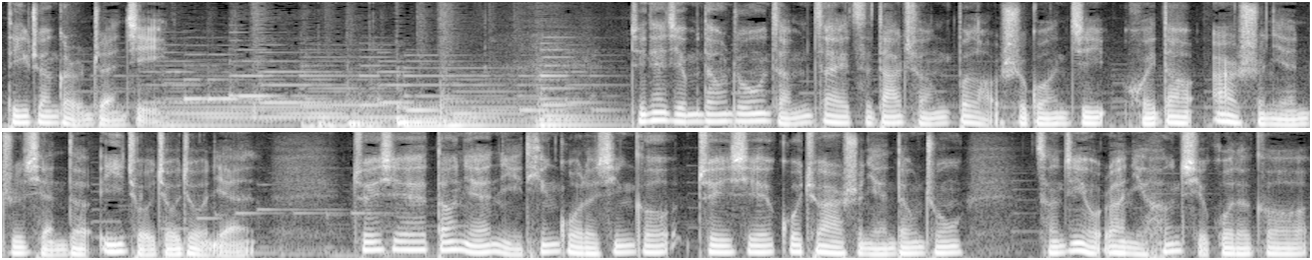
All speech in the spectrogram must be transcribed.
第一张个人专辑。今天节目当中，咱们再一次搭乘不老时光机，回到二十年之前的一九九九年。这些当年你听过的新歌，这一些过去二十年当中，曾经有让你哼起过的歌，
